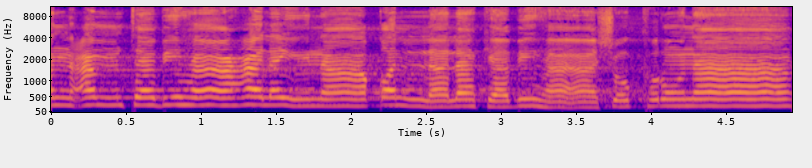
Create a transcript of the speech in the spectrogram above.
أنعمت بها علينا قل لك بها شكرنا.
